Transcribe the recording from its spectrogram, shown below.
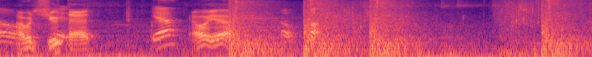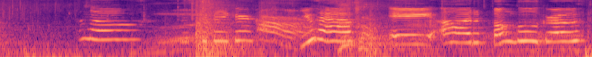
Oh. I would shoot shit. that. Yeah. Oh yeah. Oh fuck. Hello, Mr. Baker. You have a odd fungal growth.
